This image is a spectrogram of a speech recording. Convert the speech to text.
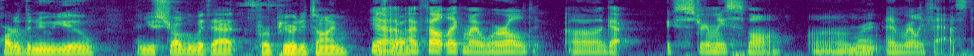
part of the new you, and you struggled with that for a period of time. as yeah, well. I felt like my world uh, got extremely small um, Right. and really fast.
